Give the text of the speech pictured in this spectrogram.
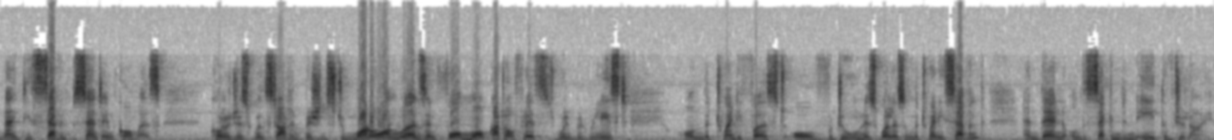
97% in commerce. Colleges will start admissions tomorrow onwards, and four more cutoff lists will be released on the 21st of June as well as on the 27th and then on the 2nd and 8th of July.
